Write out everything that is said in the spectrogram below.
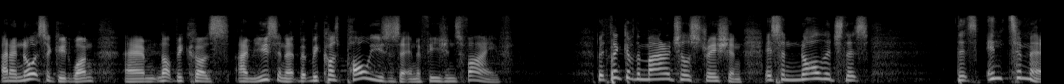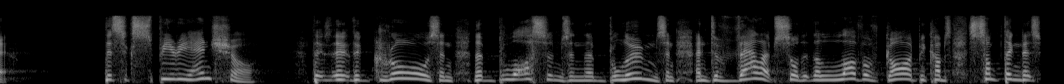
and I know it's a good one, um, not because I'm using it, but because Paul uses it in Ephesians 5. But think of the marriage illustration. It's a knowledge that's, that's intimate, that's experiential, that, that, that, grows and that blossoms and that blooms and, and develops so that the love of God becomes something that's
